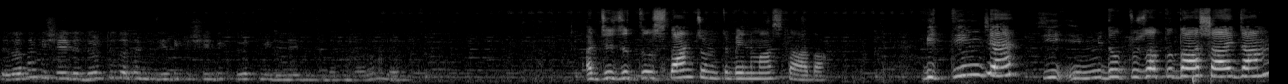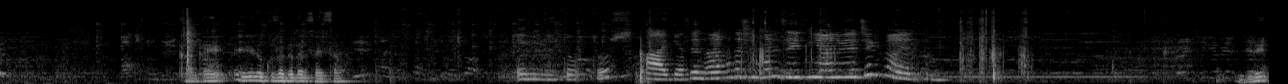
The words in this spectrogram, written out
Herhalde ki şeyde 4'tü zaten biz 7 kişiydik. 4 müydü neydi sınıf numaram da. Acıcı tıstan çünkü benim hastada. Bittince 29 atı daha sayacağım. Kanka 59'a kadar saysan. 59. Hayır. Sen arkadaşın hani zeytinyağını verecek mi hayatım? Cüneyt,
